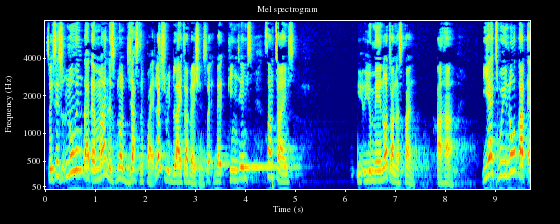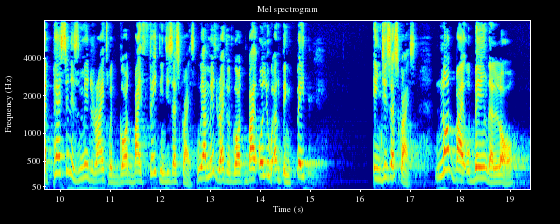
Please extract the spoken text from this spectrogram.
So he says, knowing that a man is not justified. Let's read lighter versions. The King James, sometimes you, you may not understand. Uh huh. Yet we know that a person is made right with God by faith in Jesus Christ. We are made right with God by only one thing faith in Jesus Christ, not by obeying the law.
